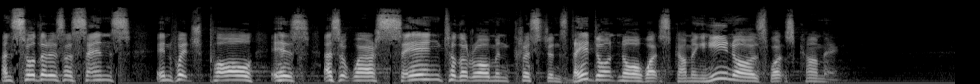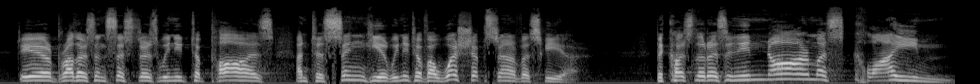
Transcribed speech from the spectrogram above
And so there is a sense in which Paul is, as it were, saying to the Roman Christians, they don't know what's coming, he knows what's coming. Dear brothers and sisters, we need to pause and to sing here. We need to have a worship service here because there is an enormous climb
